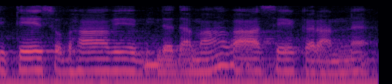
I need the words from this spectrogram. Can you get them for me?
සිතේ ස්වභාවය බිඳ දමා වාසය කරන්න.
